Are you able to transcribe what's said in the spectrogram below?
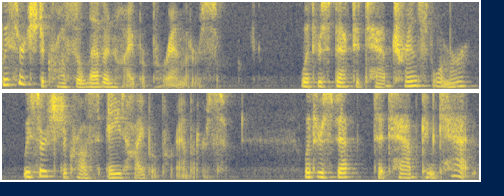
we searched across 11 hyperparameters. With respect to Tab Transformer, we searched across 8 hyperparameters. With respect to Tab Concat,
